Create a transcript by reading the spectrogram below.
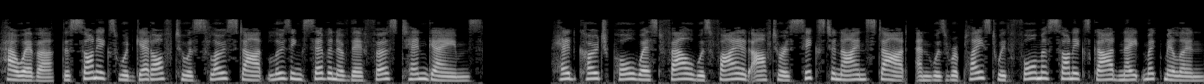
However, the Sonics would get off to a slow start losing seven of their first ten games. Head coach Paul Westphal was fired after a 6–9 start, and was replaced with former Sonics guard Nate McMillan.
